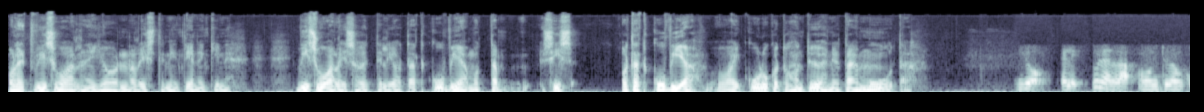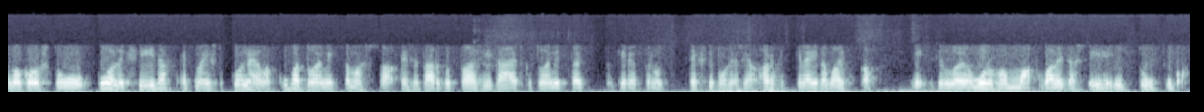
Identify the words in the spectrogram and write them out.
Olet visuaalinen journalisti, niin tietenkin visualisoit, eli otat kuvia, mutta siis otat kuvia vai kuuluuko tuohon työhön jotain muuta? Joo, eli Ylellä mun työnkuva koostuu puoliksi siitä, että mä istun koneella kuvatoimittamassa, ja se tarkoittaa sitä, että kun toimittajat on kirjoittanut tekstipohjaisia artikkeleita vaikka, niin silloin on mun homma valita siihen juttuun kuva,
